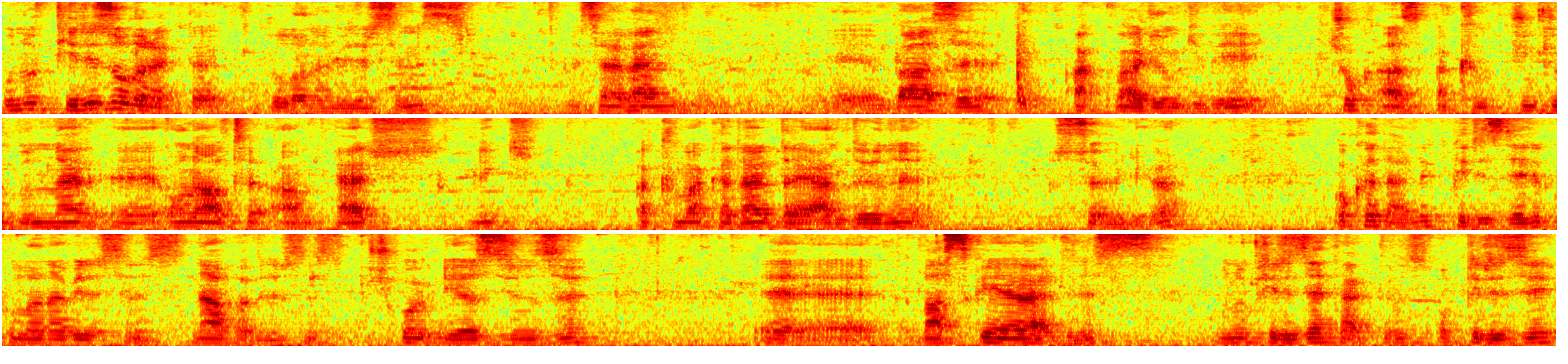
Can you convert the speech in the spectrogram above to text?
Bunu priz olarak da kullanabilirsiniz. Mesela ben e, bazı akvaryum gibi çok az akım çünkü bunlar e, 16 amperlik akıma kadar dayandığını söylüyor. O kadarlık prizleri kullanabilirsiniz. Ne yapabilirsiniz? Üç boyutlu yazıcınızı e, baskıya verdiniz. Bunu prize taktınız. O prizi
